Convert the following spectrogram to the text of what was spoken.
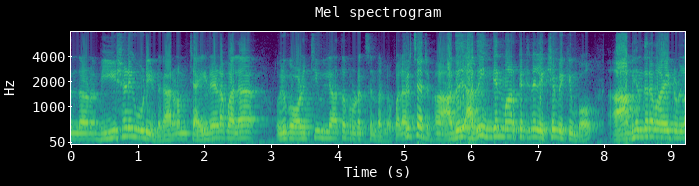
എന്താണ് ഭീഷണി കൂടിയുണ്ട്. കാരണം ചൈനയുടെ പല ഒരു ക്വാളിറ്റി ഇല്ലാത്ത പ്രൊഡക്ട്സ് ഉണ്ടല്ലോ. പല തീർച്ചയായിട്ടും. അത് അത് ഇന്ത്യൻ മാർക്കറ്റിനെ ലക്ഷ്യം വെക്കുമ്പോൾ ആഭ്യന്തരമായിട്ടുള്ള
